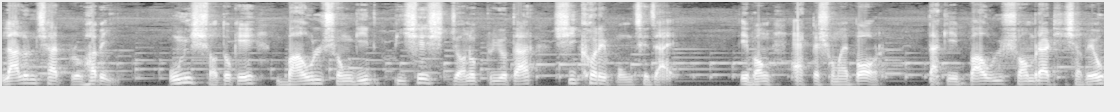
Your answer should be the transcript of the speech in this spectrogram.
লালন সার প্রভাবেই উনিশ শতকে বাউল সংগীত বিশেষ জনপ্রিয়তার শিখরে পৌঁছে যায় এবং একটা সময় পর তাকে বাউল সম্রাট হিসাবেও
